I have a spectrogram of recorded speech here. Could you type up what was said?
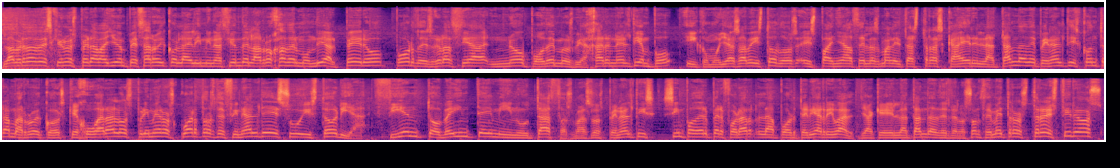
La verdad es que no esperaba yo empezar hoy con la eliminación de la roja del Mundial, pero por desgracia no podemos viajar en el tiempo y como ya sabéis todos, España hace las maletas tras caer en la tanda de penaltis contra Marruecos que jugará los primeros cuartos de final de su historia. 120 minutazos más los penaltis sin poder perforar la portería rival, ya que en la tanda desde los 11 metros, tres tiros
